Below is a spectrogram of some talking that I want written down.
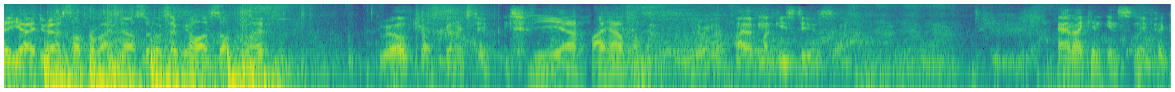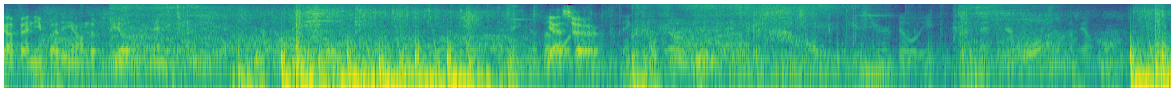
uh, yeah, I do have self revive now, so it looks like we all have self revive. Do we all have chopper gunners too? Yeah, I have one. there we go. I have monkeys too, so. And I can instantly pick up anybody on the field at any time. I think Yeah, so- things will go use your ability, and if you're not available, get them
